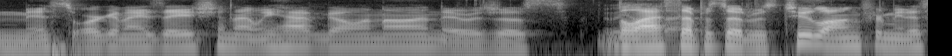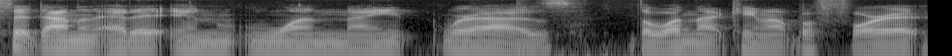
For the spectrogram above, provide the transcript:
misorganization that we had going on. It was just We the last that. episode was too long for me to sit down and edit in one night, whereas the one that came out before it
